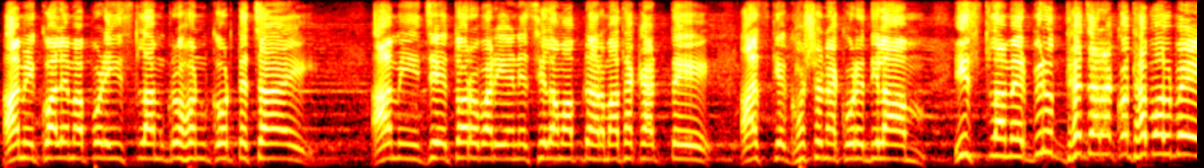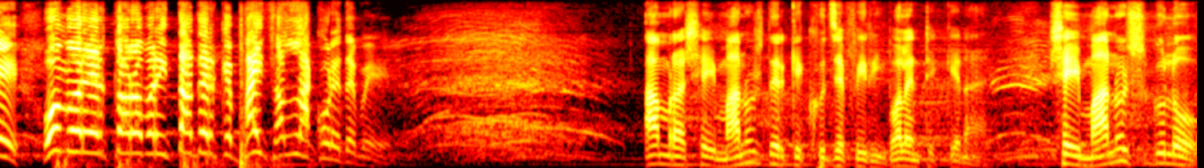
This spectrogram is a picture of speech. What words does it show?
আমি কলেমা পড়ে ইসলাম গ্রহণ করতে চাই। আমি যে তরবারি এনেছিলাম আপনার মাথা কাটতে, আজকে ঘোষণা করে দিলাম, ইসলামের বিরুদ্ধে যারা কথা বলবে, ওমরের তরবারি তাদেরকে ফাইসাল্লা করে দেবে। আমরা সেই মানুষদেরকে খুঁজে ফিরি, বলেন ঠিক কিনা? সেই মানুষগুলো,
